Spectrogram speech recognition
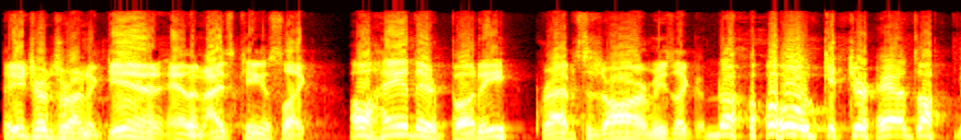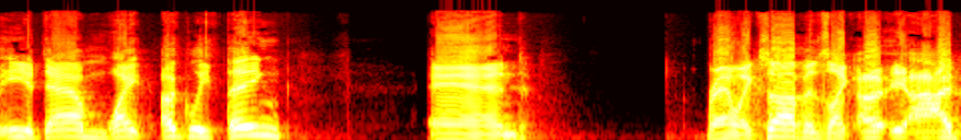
Then he turns around again, and the Night's King is like, oh, hey there, buddy. Grabs his arm. He's like, no, get your hands off me, you damn white, ugly thing. And Bran wakes up and is like, uh, I,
